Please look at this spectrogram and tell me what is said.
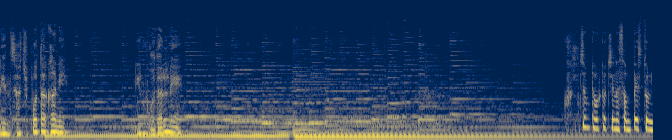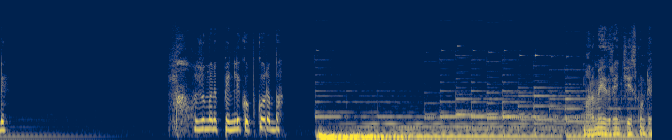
నేను చచ్చిపోతా కానీ నేను వదలనే కొంచెం డౌట్ వచ్చినా చంపేస్తుండే మా వాళ్ళు మన పెళ్ళికి ఒప్పుకోరబ్బా మనమే ఎదురేం చేసుకుంటే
